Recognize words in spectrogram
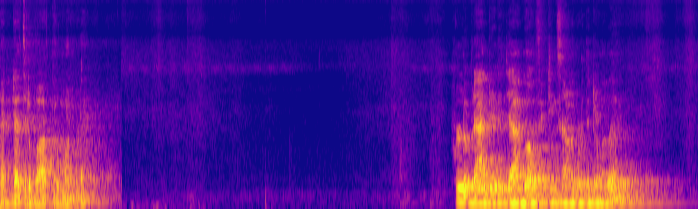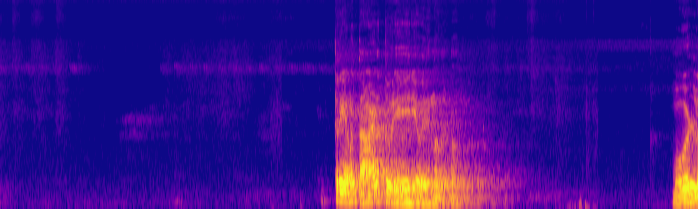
അറ്റാച്ച്ഡ് ബാത്റൂമാണ് ഇവിടെ. ഫുള്ള് ബ്രാൻഡഡ് ജാഗോ ഫിറ്റിങ്സ് ആണ് കൊടുത്തിട്ടുള്ളത്. ഇത്രയാണ് താഴത്തെ ഒരു ഏരിയ വരുന്നത് കേട്ടോ. മുകളിൽ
